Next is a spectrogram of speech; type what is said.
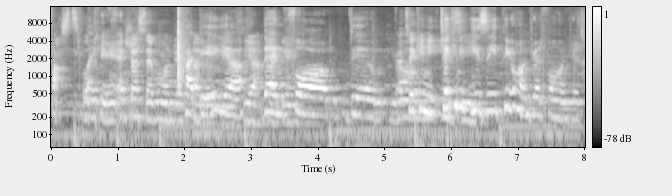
fast. Okay, extra 700 per calories. day, yeah. yeah then for um, the You're um, taking it taking easy. it easy, 300, 400.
